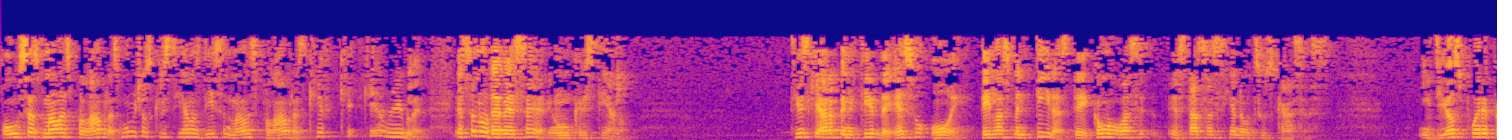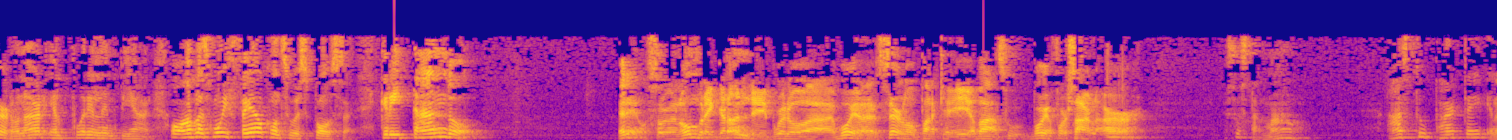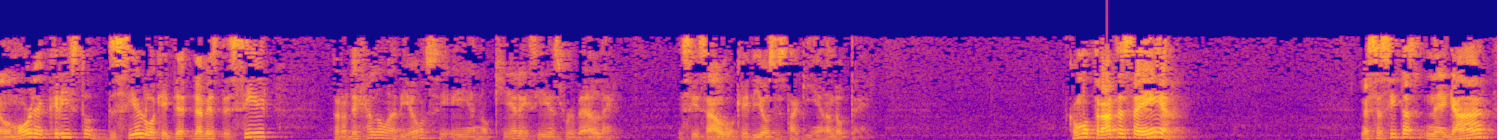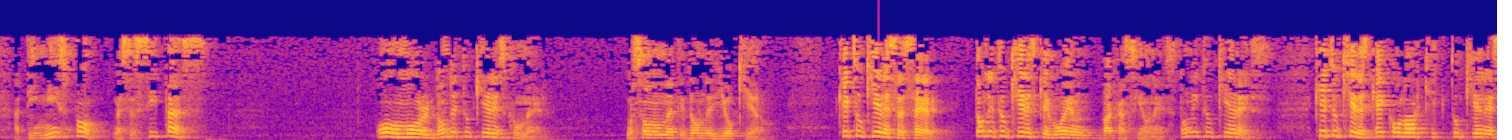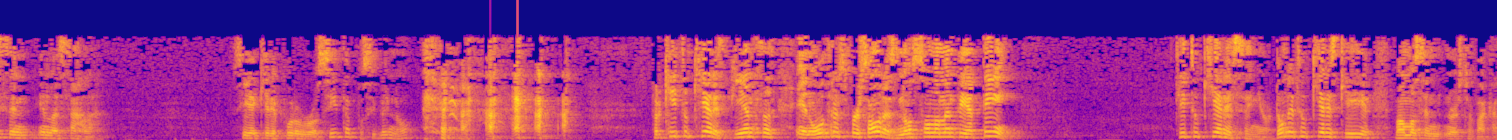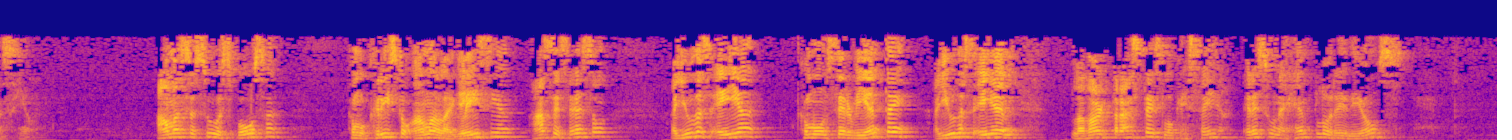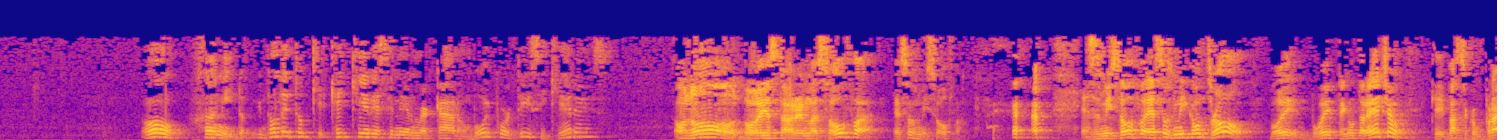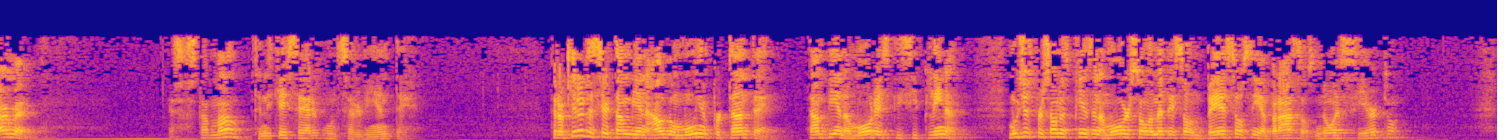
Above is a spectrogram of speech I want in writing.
O usas malas palabras. Muchos cristianos dicen malas palabras. Qué, qué, horrible. Eso no debe ser en un cristiano. Tienes que arrepentir de eso hoy, de las mentiras, de cómo estás haciendo en sus casas. Y Dios puede perdonar, Él puede limpiar. O hablas muy feo con su esposa, gritando. soy un hombre grande, pero ah, voy a hacerlo para que ella va, voy a forzarla. Eso está mal. Haz tu parte en el amor de Cristo, decir lo que debes decir, pero déjalo a Dios si ella no quiere, si es rebelde, si es algo que Dios está guiándote. ¿Cómo tratas a ella? Necesitas negar a ti mismo. Necesitas. Oh, amor, ¿dónde tú quieres comer? No solamente donde yo quiero. ¿Qué tú quieres hacer? ¿Dónde tú quieres que voy en vacaciones? ¿Dónde tú quieres? ¿Qué tú quieres? ¿Qué color tú quieres en, en la sala? Si ella quiere puro rosita, posible no. ¿Por qué tú quieres? Piensas en otras personas, no solamente a ti. ¿Qué tú quieres, Señor? ¿Dónde tú quieres que vamos en nuestra vacación? ¿Amas a su esposa? Como Cristo ama a la iglesia? ¿Haces eso? ¿Ayudas a ella como un serviente? ¿Ayudas a ella en lavar trastes, lo que sea? ¿Eres un ejemplo de Dios? Oh, honey, ¿dónde tú, qué quieres en el mercado? Voy por ti si quieres. Oh, no, voy a estar en la sofá. Eso es mi sofá. Ese es mi sofá, eso es mi control. Voy, voy, tengo derecho que vas a comprarme. Eso está mal. Tienes que ser un serviente. Pero quiero decir también algo muy importante. También amor es disciplina. Muchas personas piensan amor solamente son besos y abrazos. No es cierto.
